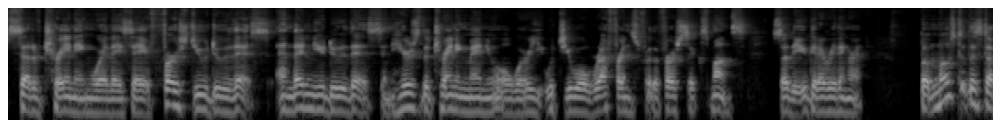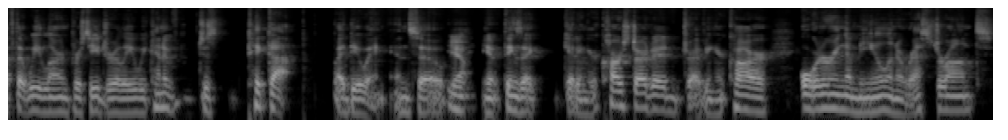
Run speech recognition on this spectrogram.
set of training where they say first you do this and then you do this and here's the training manual where you, which you will reference for the first 6 months so that you get everything right. But most of the stuff that we learn procedurally, we kind of just pick up by doing. And so, yeah. you know, things like getting your car started, driving your car, ordering a meal in a restaurant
